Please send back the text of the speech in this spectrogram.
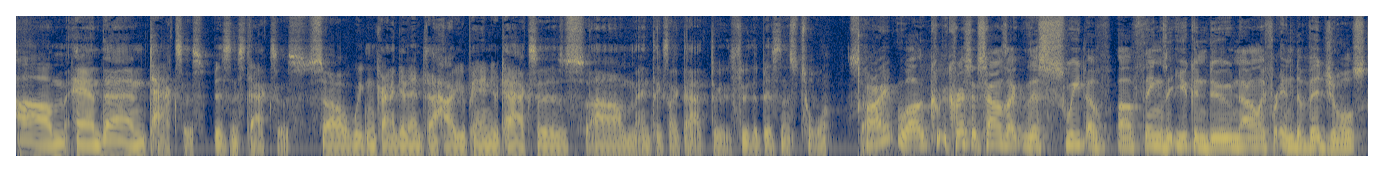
um, and then taxes, business taxes. So we can kind of get into how you're paying your taxes um, and things like that through through the business tool. So. All right. Well, Chris, it sounds like this suite of, of things that you can do not only for individuals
